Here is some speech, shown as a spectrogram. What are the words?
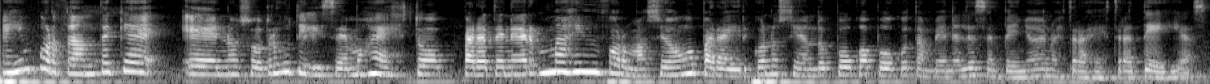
Es importante que eh, nosotros utilicemos esto para tener más información o para ir conociendo poco a poco también el desempeño de nuestras estrategias.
